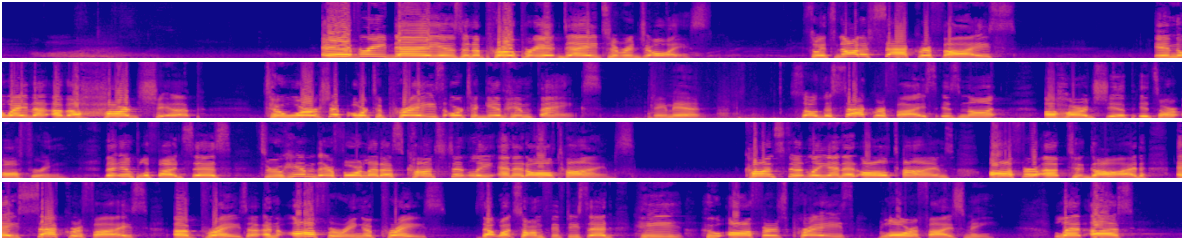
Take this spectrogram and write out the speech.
Every day is an appropriate day to rejoice. So it's not a sacrifice in the way that, of a hardship to worship or to praise or to give him thanks. Amen. So the sacrifice is not a hardship, it's our offering. The Amplified says, Through him, therefore, let us constantly and at all times, constantly and at all times, offer up to God a sacrifice of praise, an offering of praise. Is that what Psalm 50 said? He who offers praise glorifies me. Let us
